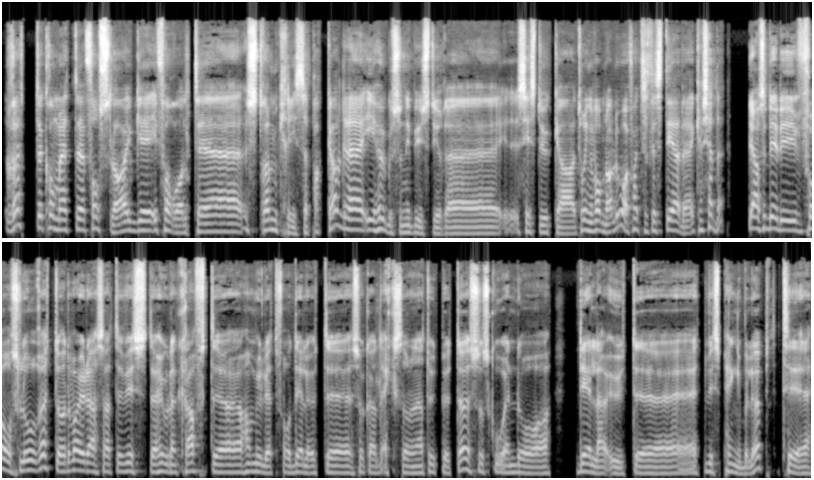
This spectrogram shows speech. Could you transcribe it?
Rødt kom med et forslag i forhold til strømkrisepakker i Haugesund i bystyret siste uke. Tor Inge Vormdal, du var faktisk til stede. Hva skjedde? Ja, altså Det de foreslo Rødt, det var jo altså at hvis Haugland Kraft har mulighet for å dele ut såkalt ekstraordinært utbytte, så skulle en da dele ut et visst pengebeløp til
